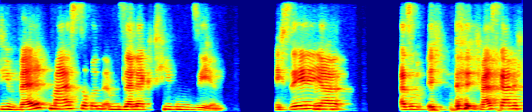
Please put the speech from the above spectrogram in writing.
die Weltmeisterin im selektiven Sehen. Ich sehe mhm. ja also ich, ich weiß gar nicht,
